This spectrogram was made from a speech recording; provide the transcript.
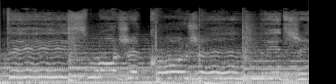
Позбавитись може кожен від життя.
